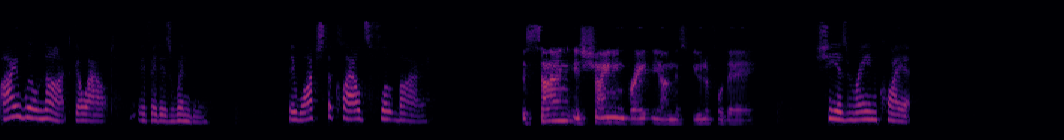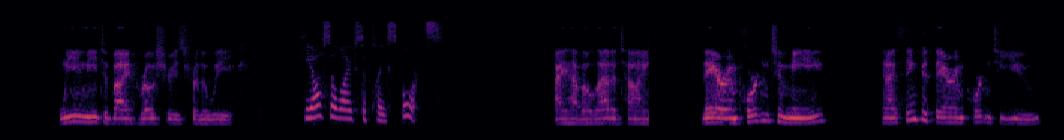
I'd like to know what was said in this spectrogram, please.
I will not go out if it is windy. They watch the clouds float by. The sun is shining brightly on this beautiful day. She is rain quiet. We need to buy groceries for the week. He also likes to play sports. I have a lot of time. They are important to me, and I think that they are important to you.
